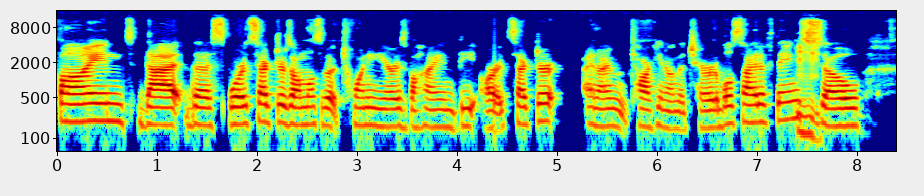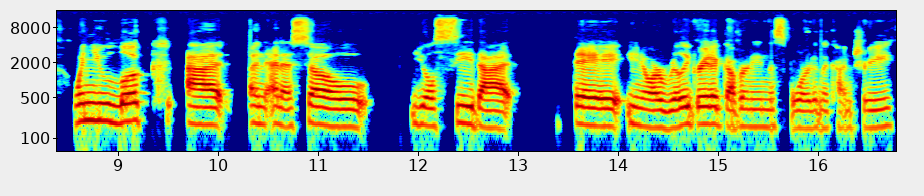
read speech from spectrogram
find that the sports sector is almost about 20 years behind the art sector and i'm talking on the charitable side of things mm-hmm. so when you look at an nso you'll see that they you know are really great at governing the sport in the country.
